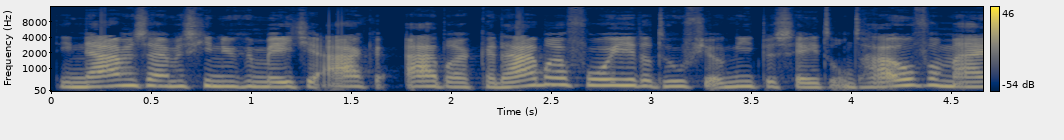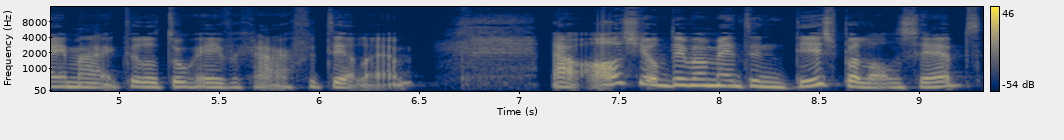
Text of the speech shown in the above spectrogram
Die namen zijn misschien nog een beetje abracadabra voor je. Dat hoef je ook niet per se te onthouden van mij, maar ik wil het toch even graag vertellen. Nou, als je op dit moment een disbalans hebt,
